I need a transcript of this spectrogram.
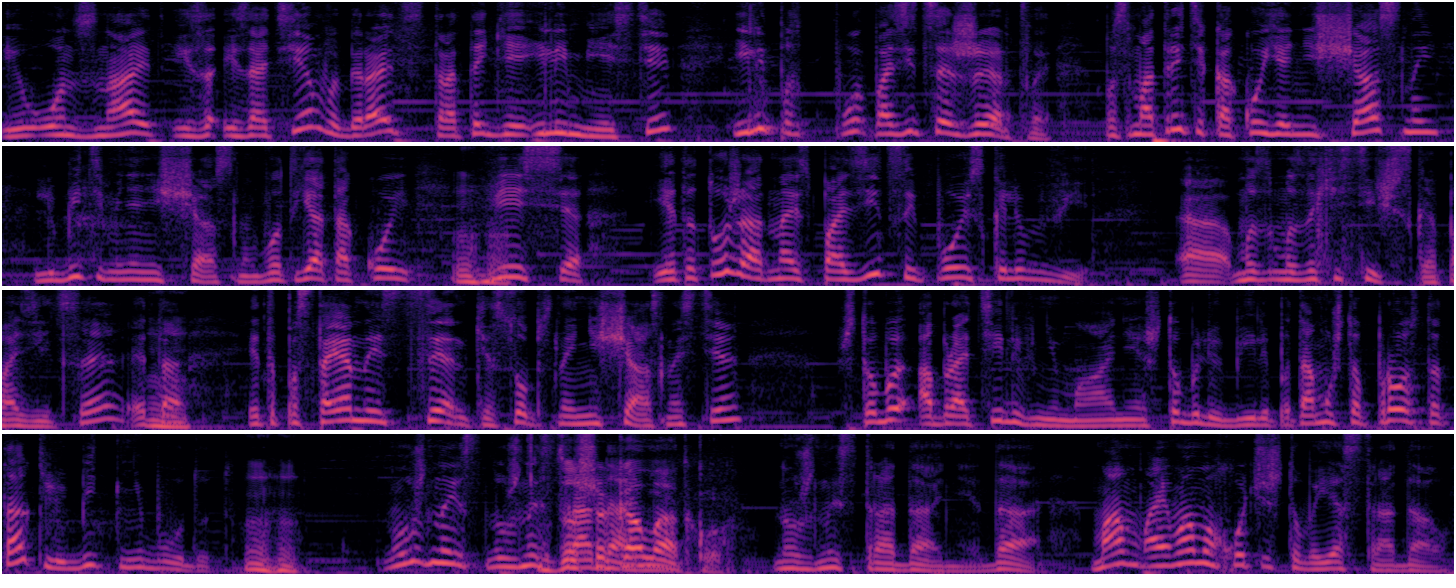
И он знает, и, за- и затем выбирает стратегия или мести, или по- по- позиция жертвы. Посмотрите, какой я несчастный, любите меня несчастным. Вот я такой весь... э, И это тоже одна из позиций поиска любви. Э, маз- мазохистическая позиция. Это, это постоянные сценки собственной несчастности, чтобы обратили внимание, чтобы любили. Потому что просто так любить не будут. Мгм. Нужны, нужны За страдания шоколадку. нужны страдания, да. Мам, моя мама хочет, чтобы я страдал.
